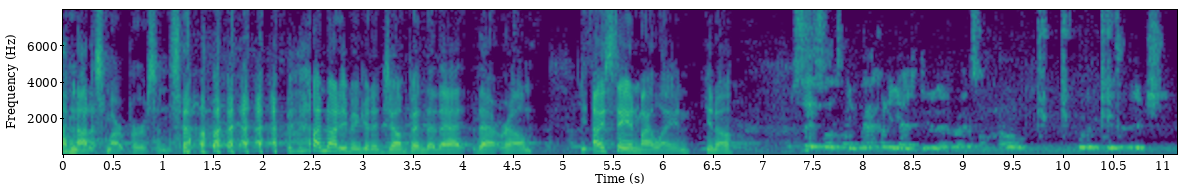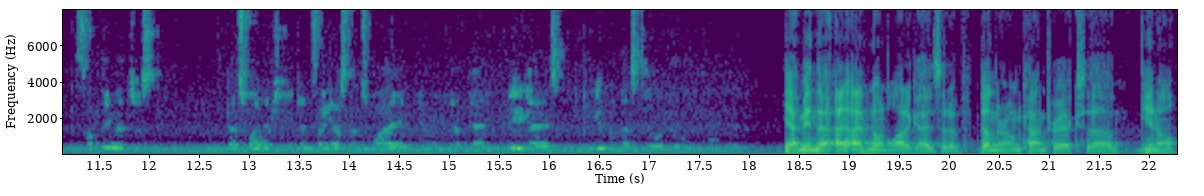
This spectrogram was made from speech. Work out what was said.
I'm not a smart person, so I'm not even going to jump into that that realm. I stay in my lane, you know. Say so it's like not many guys do that, right? So how would it, is it something that just that's why there's agents, I guess. That's why you know you have guys, pay guys to get the best deal available. Yeah, I mean, I, have known a lot of guys that have done their own contracts. Uh, you know,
